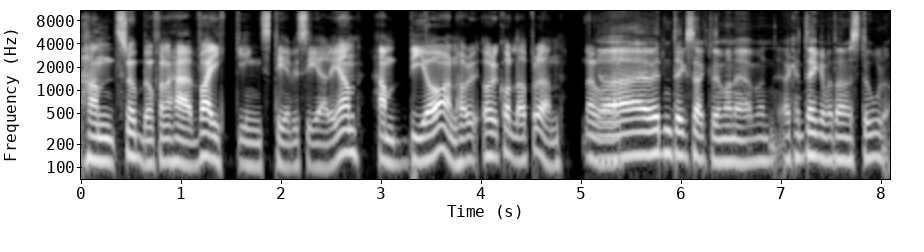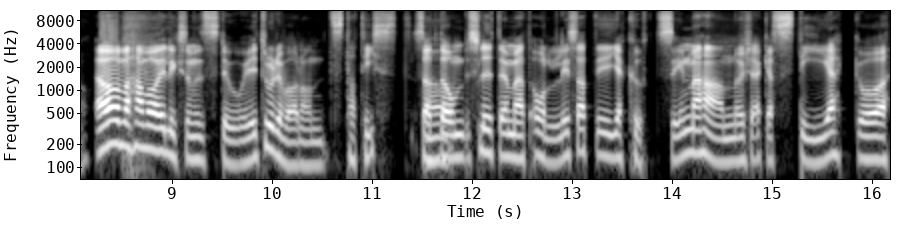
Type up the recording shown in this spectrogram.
han snubben från den här Vikings-tv-serien. Han Björn, har, du- har du kollat på den? Ja, jag vet inte exakt vem han är, men jag kan tänka mig att han är stor då. Ja, men han var ju liksom stor, vi trodde det var någon statist. Så Ja. att de slutade med att Olli satt i jacuzzin med han och käkade stek och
